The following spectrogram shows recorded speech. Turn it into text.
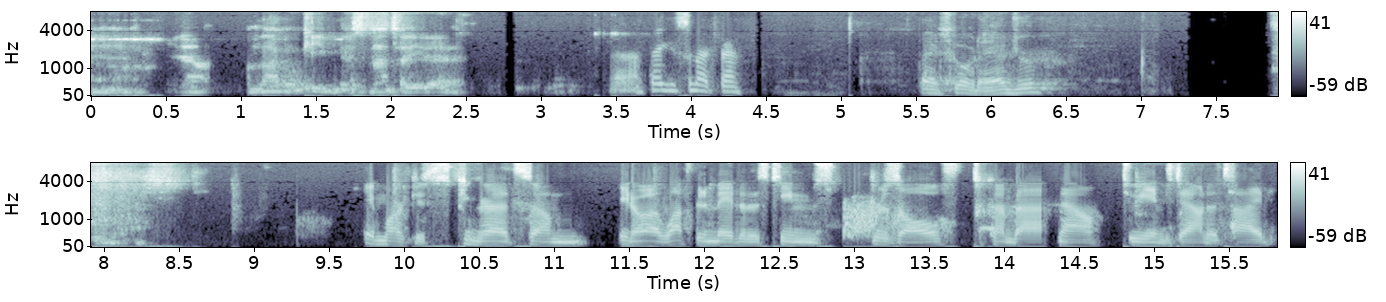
and you know, I'm not gonna keep missing. I tell you that. Yeah, thank you so much, man. Thanks. Go over to Andrew. Hey, Marcus, congrats. Um, you know, a lot's been made of this team's resolve to come back now, two games down to tied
